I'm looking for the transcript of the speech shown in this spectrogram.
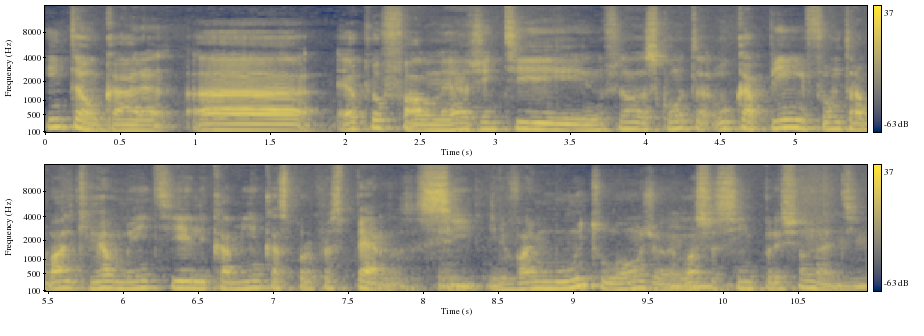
Então, cara, ah, é o que eu falo, né? A gente, no final das contas, o Capim foi um trabalho que realmente ele caminha com as próprias pernas. Assim. Sim. Ele vai muito longe, é um negócio assim impressionante.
